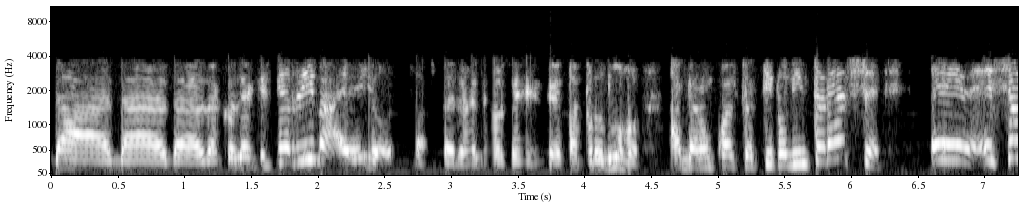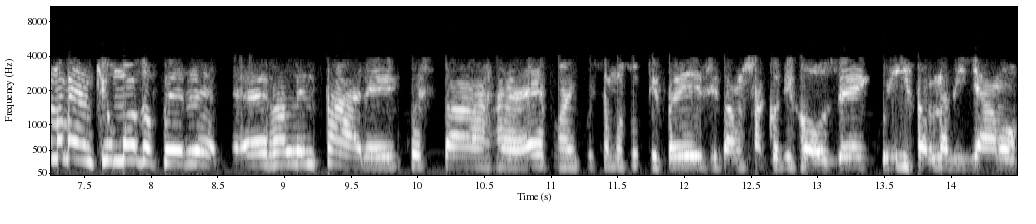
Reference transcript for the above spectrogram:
da, da, da, da cosa che ti arriva e io spero che le cose che in produco abbiano un qualche tipo di interesse. E, e secondo me è anche un modo per eh, rallentare in questa eh, epoca in cui siamo tutti presi da un sacco di cose, in cui ipernavighiamo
